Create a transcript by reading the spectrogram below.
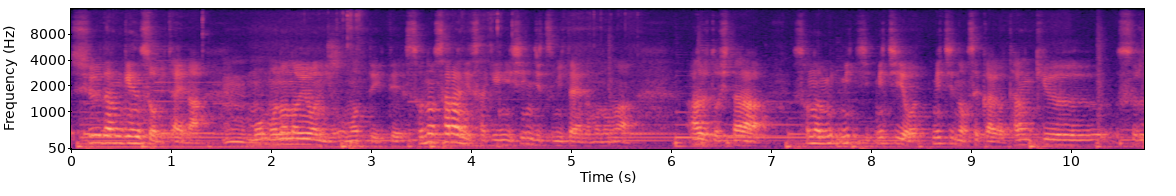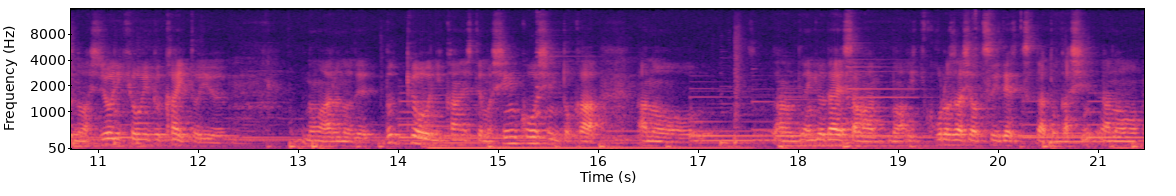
集団幻想みたいなもののように思っていてそのさらに先に真実みたいなものがあるとしたらその未知未知を未知の世界を探求するのは非常に興味深いというのがあるので仏教に関しても信仰心とかあのあの蓮教大師様の志を継いでだとかしあの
